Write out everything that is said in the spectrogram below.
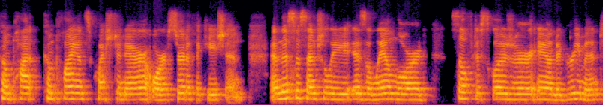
compli compliance questionnaire or certification. And this essentially is a landlord self-disclosure and agreement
